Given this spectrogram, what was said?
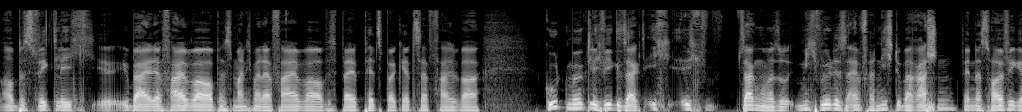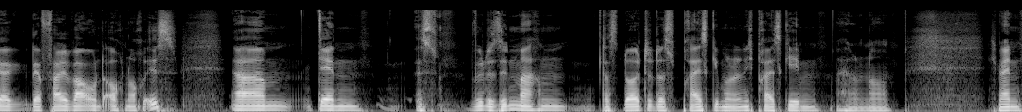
ob es wirklich überall der Fall war, ob es manchmal der Fall war, ob es bei Pittsburgh jetzt der Fall war. Gut möglich, wie gesagt, ich, ich sagen wir mal so, mich würde es einfach nicht überraschen, wenn das häufiger der Fall war und auch noch ist. Ähm, denn es würde Sinn machen, dass Leute das preisgeben oder nicht preisgeben. I don't know. Ich meine,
